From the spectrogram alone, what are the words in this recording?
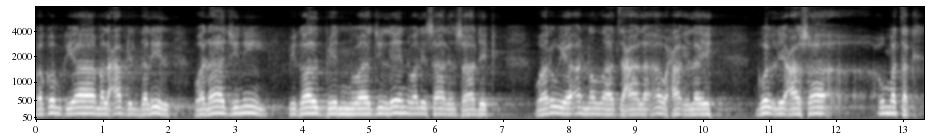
فقم قيام العبد الذليل وناجني بقلب واجل ولسان صادق. وروي أن الله تعالى أوحى إليه قل لعصا أمتك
